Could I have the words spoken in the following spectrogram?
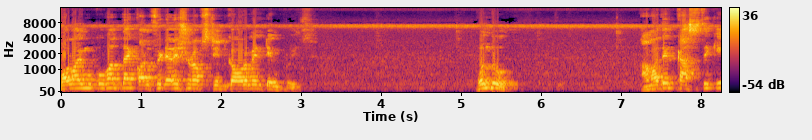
Malay Mukhopadhyay confederation of state government employees বন্ধু, আমাদের কাছ থেকে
